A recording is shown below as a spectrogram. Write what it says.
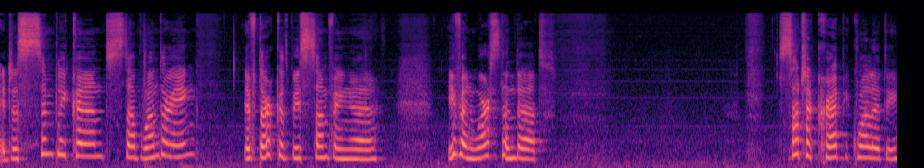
I just simply can't stop wondering if there could be something uh, even worse than that. Such a crappy quality.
